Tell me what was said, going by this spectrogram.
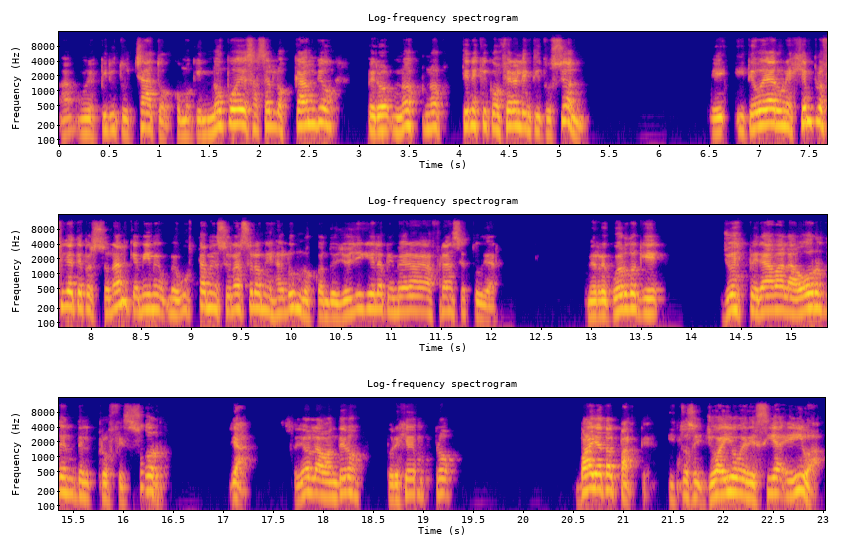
¿ah? un espíritu chato, como que no puedes hacer los cambios, pero no, no tienes que confiar en la institución. Y, te voy a dar un ejemplo, fíjate, personal, que a mí me, gusta mencionárselo a mis alumnos. Cuando yo llegué la primera a Francia a estudiar, me recuerdo que yo esperaba la orden del profesor. Ya, señor Lavandero, por ejemplo, vaya a tal parte. Entonces yo ahí obedecía e iba.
